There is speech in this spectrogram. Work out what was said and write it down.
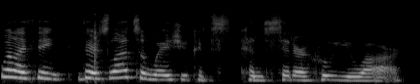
Well, I think there's lots of ways you could consider who you are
